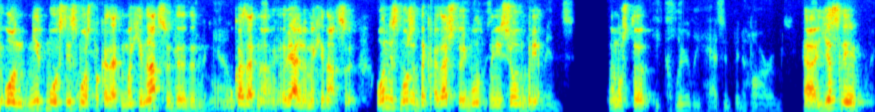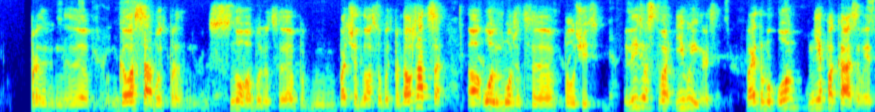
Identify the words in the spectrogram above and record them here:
он не, не сможет показать махинацию, указать на реальную махинацию, он не сможет доказать, что ему нанесен вред. Потому что а, если э, голоса будут, снова будут, э, подсчет голосов будет продолжаться, он может э, получить лидерство и выиграть. Поэтому он не показывает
